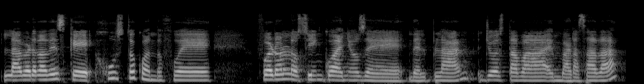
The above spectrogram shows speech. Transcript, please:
la verdad es que justo cuando fue, fueron los cinco años de- del plan, yo estaba embarazada.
